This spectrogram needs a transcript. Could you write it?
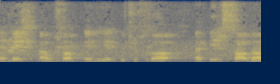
E, 5 avsaq eləyir 300 sa. E, bir sa da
